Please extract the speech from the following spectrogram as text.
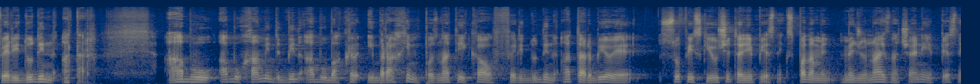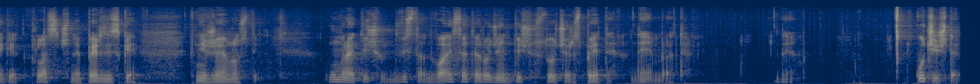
Feridudin Atar. Abu, Abu Hamid bin Abu Bakr Ibrahim, poznatiji kao Feridudin Atar, bio je sufijski učitelj i pjesnik. Spada među najznačajnije pjesnike klasične perzijske književnosti. Umra je 1220. rođen 1145. Dem, brate. Dem. Kućište.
